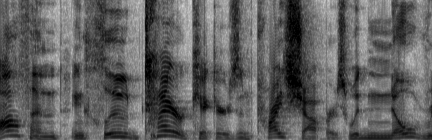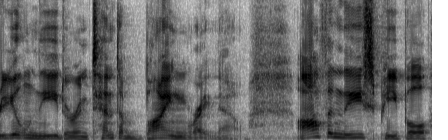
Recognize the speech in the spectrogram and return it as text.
often include tire kickers and price shoppers with no real need or intent of buying right now. Often these people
